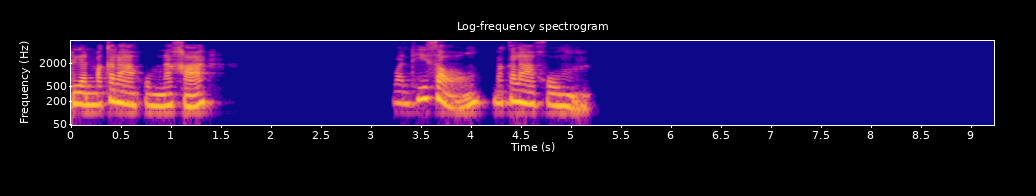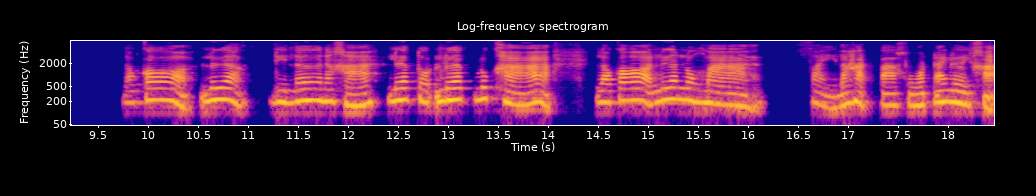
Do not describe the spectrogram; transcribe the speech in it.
เดือนมกราคมนะคะ วันที่ 2 มกราคม แล้วก็เลือกดีลเลอร์นะคะ เลือกตัวเลือกลูกค้า แล้วก็เลื่อนลงมาใส่รหัสบาร์โคดได้เลยค่ะ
